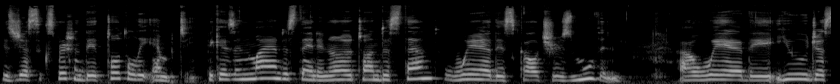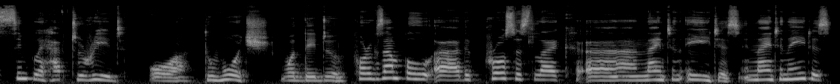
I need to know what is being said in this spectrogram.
it's just expression. They're totally empty. Because, in my understanding, in order to understand where this culture is moving, uh, where the, you just simply have to read or to watch what they do. For example, uh, the process like uh, 1980s. In 1980s,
